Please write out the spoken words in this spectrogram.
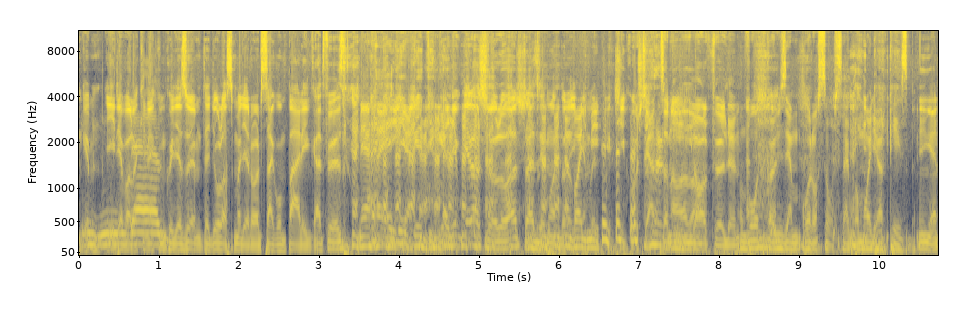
Igen, írja valaki de- nekünk, hogy ez olyan, mint egy olasz Magyarországon pálinkát igen. Egyébként, igen. Egyébként hasonló, hasonló, ezért mondom, Vagy igen, mi. hogy Csikós játszana az Alföldön. A vodka üzem Oroszországban, magyar kézben. Igen.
